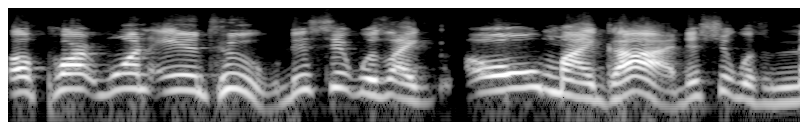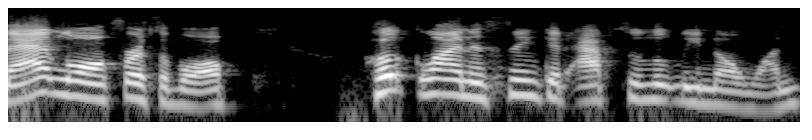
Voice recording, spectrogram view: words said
of part one and two. This shit was like, oh my god, this shit was mad long. First of all, hook, line, and sinker absolutely no one.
